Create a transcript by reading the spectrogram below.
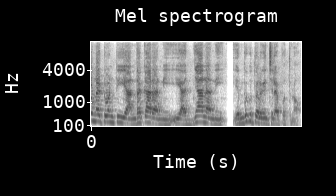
ఉన్నటువంటి ఈ అంధకారాన్ని ఈ అజ్ఞానాన్ని ఎందుకు తొలగించలేకపోతున్నావు?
